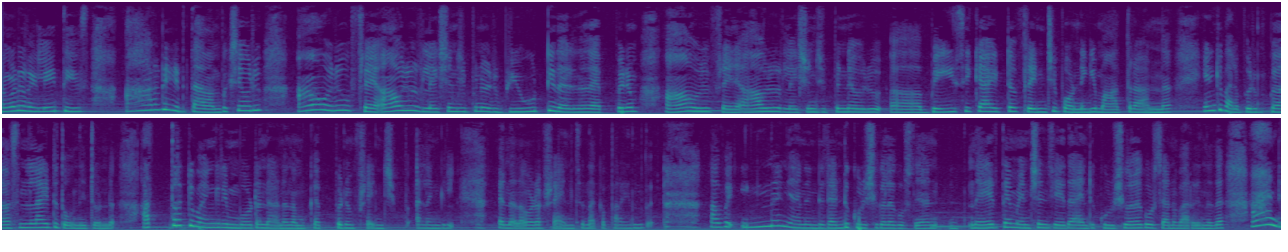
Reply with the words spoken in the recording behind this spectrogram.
നമ്മുടെ റിലേറ്റീവ്സ് ആരുടെ അടുത്താവാം. പക്ഷെ ഒരു ആ ഒരു ആ ഒരു റിലേഷൻഷിപ്പിന് ഒരു ബ്യൂട്ടി തരുന്നത് എപ്പോഴും ആ ഒരു ഫ്രണ്ട് ആ ഒരു റിലേഷൻഷിപ്പിന്റെ ഒരു ബേസിക്കായിട്ട് ഫ്രണ്ട്ഷിപ്പ് ഉണ്ടെങ്കിൽ മാത്രമാണെന്ന് എനിക്ക് പലപ്പോഴും പേഴ്സണലായിട്ട് തോന്നിയിട്ടുണ്ട്. അത്രയ്ക്ക് ഭയങ്കര ഇമ്പോർട്ടന്റ് ആണ് നമുക്ക് എപ്പോഴും ഫ്രണ്ട്ഷിപ്പ് അല്ലെങ്കിൽ എന്താ നമ്മുടെ ഫ്രണ്ട്സ് എന്നൊക്കെ പറയുന്നത്. അപ്പോൾ ഇന്ന് ഞാൻ എന്റെ രണ്ട് കുരിശുകളെ കുറിച്ച് ഞാൻ നേരത്തെ മെൻഷൻ ചെയ്ത എന്റെ കുരിശുകളെ കുറിച്ചാണ് പറയുന്നത്. ആൻഡ്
